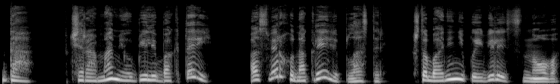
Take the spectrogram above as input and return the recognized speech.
«Да. Вчера маме убили бактерий, а сверху наклеили пластырь, чтобы они не появились снова».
